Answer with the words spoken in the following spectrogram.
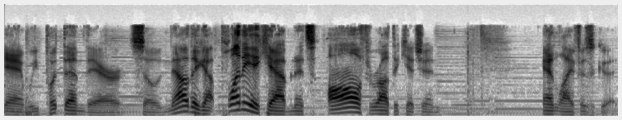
and we put them there. So now they got plenty of cabinets all throughout the kitchen, and life is good.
